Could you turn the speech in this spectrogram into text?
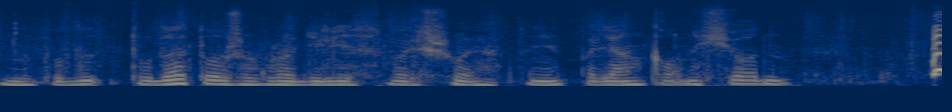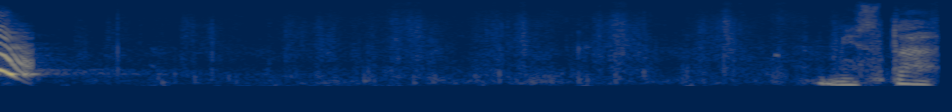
Ну, туда, туда тоже вроде лес большой. А нет, полянка, он еще одна. Места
